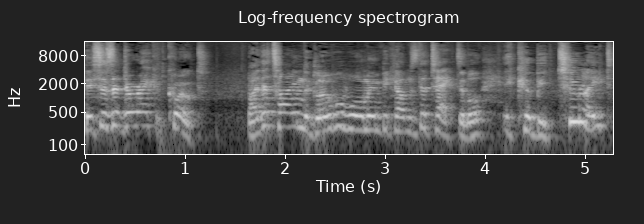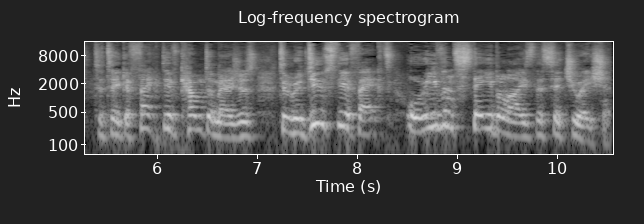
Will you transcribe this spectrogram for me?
this is a direct quote. By the time the global warming becomes detectable, it could be too late to take effective countermeasures to reduce the effects or even stabilise the situation.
